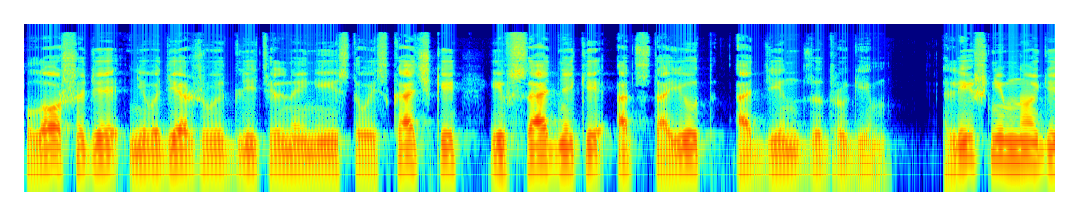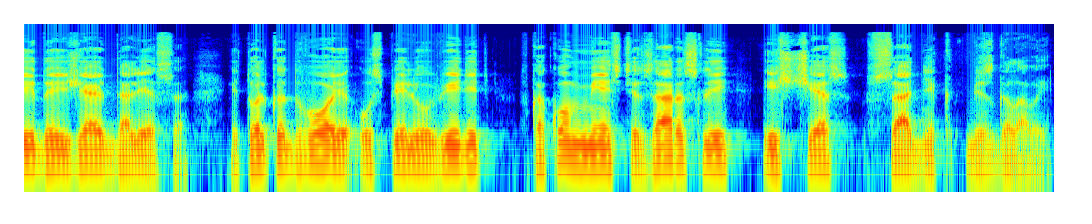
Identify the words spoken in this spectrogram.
Лошади не выдерживают длительной неистовой скачки, и всадники отстают один за другим. Лишь немногие доезжают до леса, и только двое успели увидеть, в каком месте заросли исчез всадник без головы.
